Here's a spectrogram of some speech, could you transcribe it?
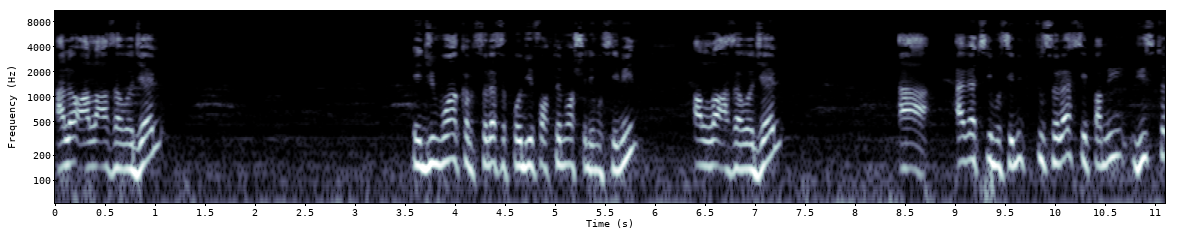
alors Allah Azza wa Jal, et du moins comme cela se produit fortement chez les musulmans, Allah Azza wa Jal à avertir les musulmans que tout cela c'est parmi juste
